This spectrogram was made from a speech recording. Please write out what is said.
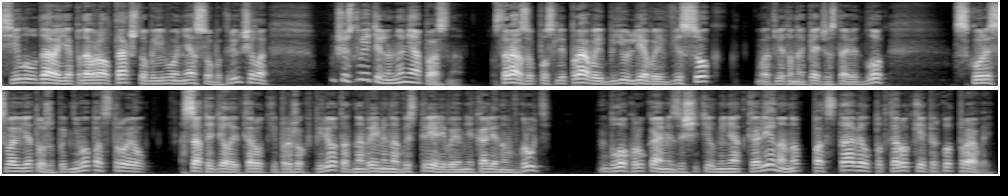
Силу удара я подобрал так, чтобы его не особо крючило. Чувствительно, но не опасно. Сразу после правой бью левый в висок, в ответ он опять же ставит блок. Скорость свою я тоже под него подстроил. Саты делает короткий прыжок вперед, одновременно выстреливая мне коленом в грудь. Блок руками защитил меня от колена, но подставил под короткий апперкот правой.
